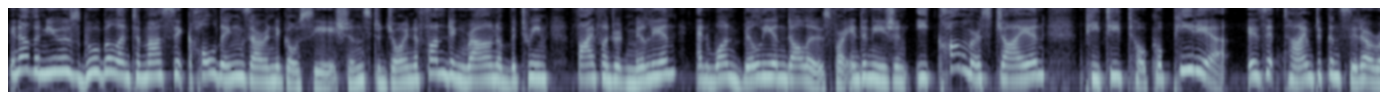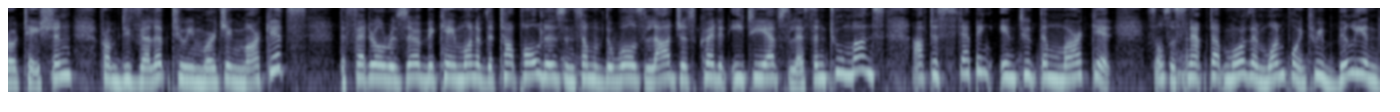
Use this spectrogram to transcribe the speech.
In other news, Google and Temasek Holdings are in negotiations to join a funding round of between 500 million and 1 billion dollars for Indonesian e-commerce giant PT Tokopedia. Is it time to consider a rotation from developed to emerging markets? The Federal Reserve became one of the top holders in some of the world's largest credit ETFs less than two months after stepping into the market. It's also snapped up more than $1.3 billion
